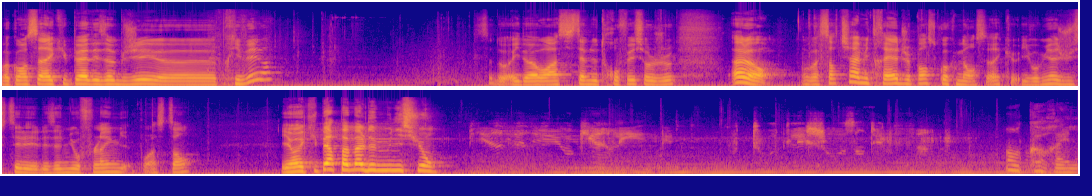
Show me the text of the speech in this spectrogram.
On va commencer à récupérer des objets euh, privés là Ça doit, Il doit y avoir un système de trophées sur le jeu. Alors, on va sortir la mitraillette je pense, quoique non, c'est vrai qu'il vaut mieux ajuster les, les ennemis au flingue pour l'instant. Et on récupère pas mal de munitions. Bienvenue au Kirling, où toutes les choses ont une fin. Encore elle.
